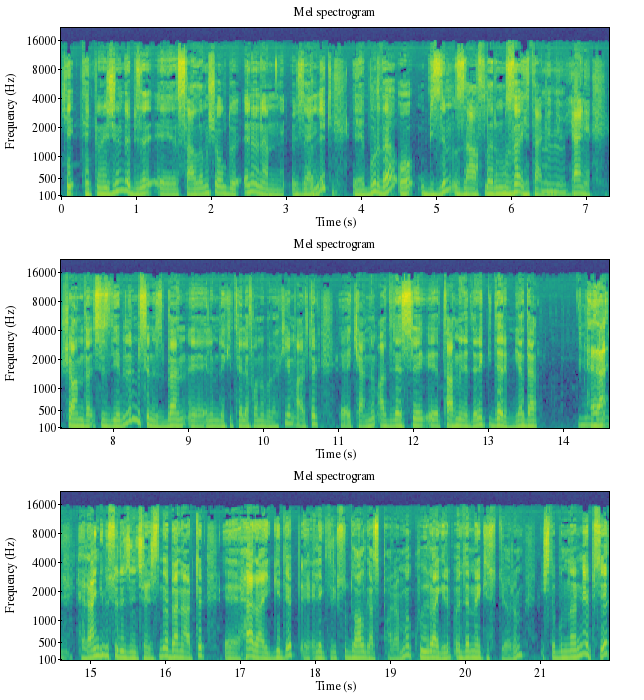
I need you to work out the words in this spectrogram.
ki teknolojinin de bize e, sağlamış olduğu en önemli özellik e, burada o bizim zaaflarımıza hitap ediyor. Hı hı. Yani şu anda siz diyebilir misiniz ben e, elimdeki telefonu bırakayım artık e, kendim adresi e, tahmin ederek giderim ya da her, herhangi bir sürecin içerisinde ben artık e, her ay gidip e, elektrik su doğalgaz paramı kuyruğa girip ödemek istiyorum. İşte bunların hepsi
